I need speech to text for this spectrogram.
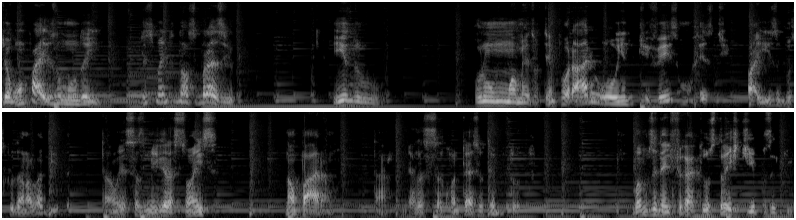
de algum país no mundo aí, principalmente do nosso Brasil, indo por um momento temporário ou indo de vez um país em busca da nova vida. Então essas migrações não param. Tá? Elas acontecem o tempo todo. Vamos identificar aqui os três tipos aqui.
